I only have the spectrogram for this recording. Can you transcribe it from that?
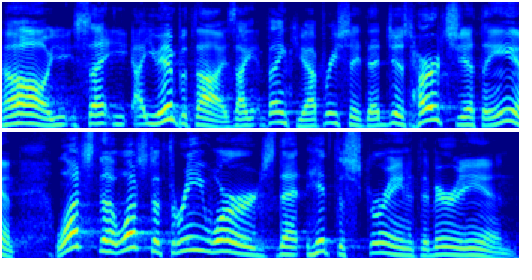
Oh, you, say, you, you empathize. I, thank you. I appreciate that. It just hurts you at the end. What's the, what's the three words that hit the screen at the very end?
